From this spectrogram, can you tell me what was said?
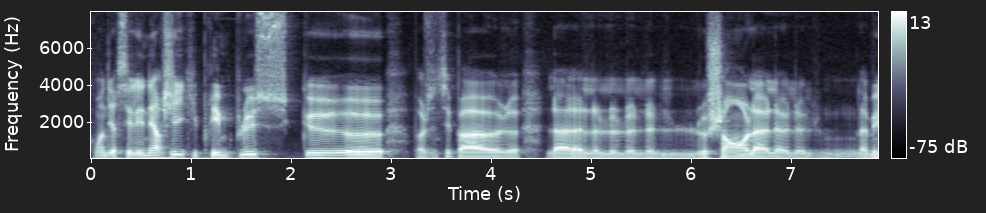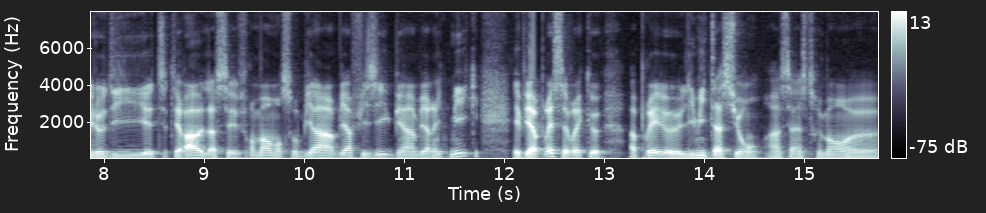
comment dire c'est l'énergie qui prime plus que euh, bah, je ne sais pas euh, le, la- le, chant la, mélodie etc là c'est vraiment un morceau bien bien physique bien bien rythmique et puis après c'est vrai que après euh, l'imitation hein, c'est un instrument euh,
